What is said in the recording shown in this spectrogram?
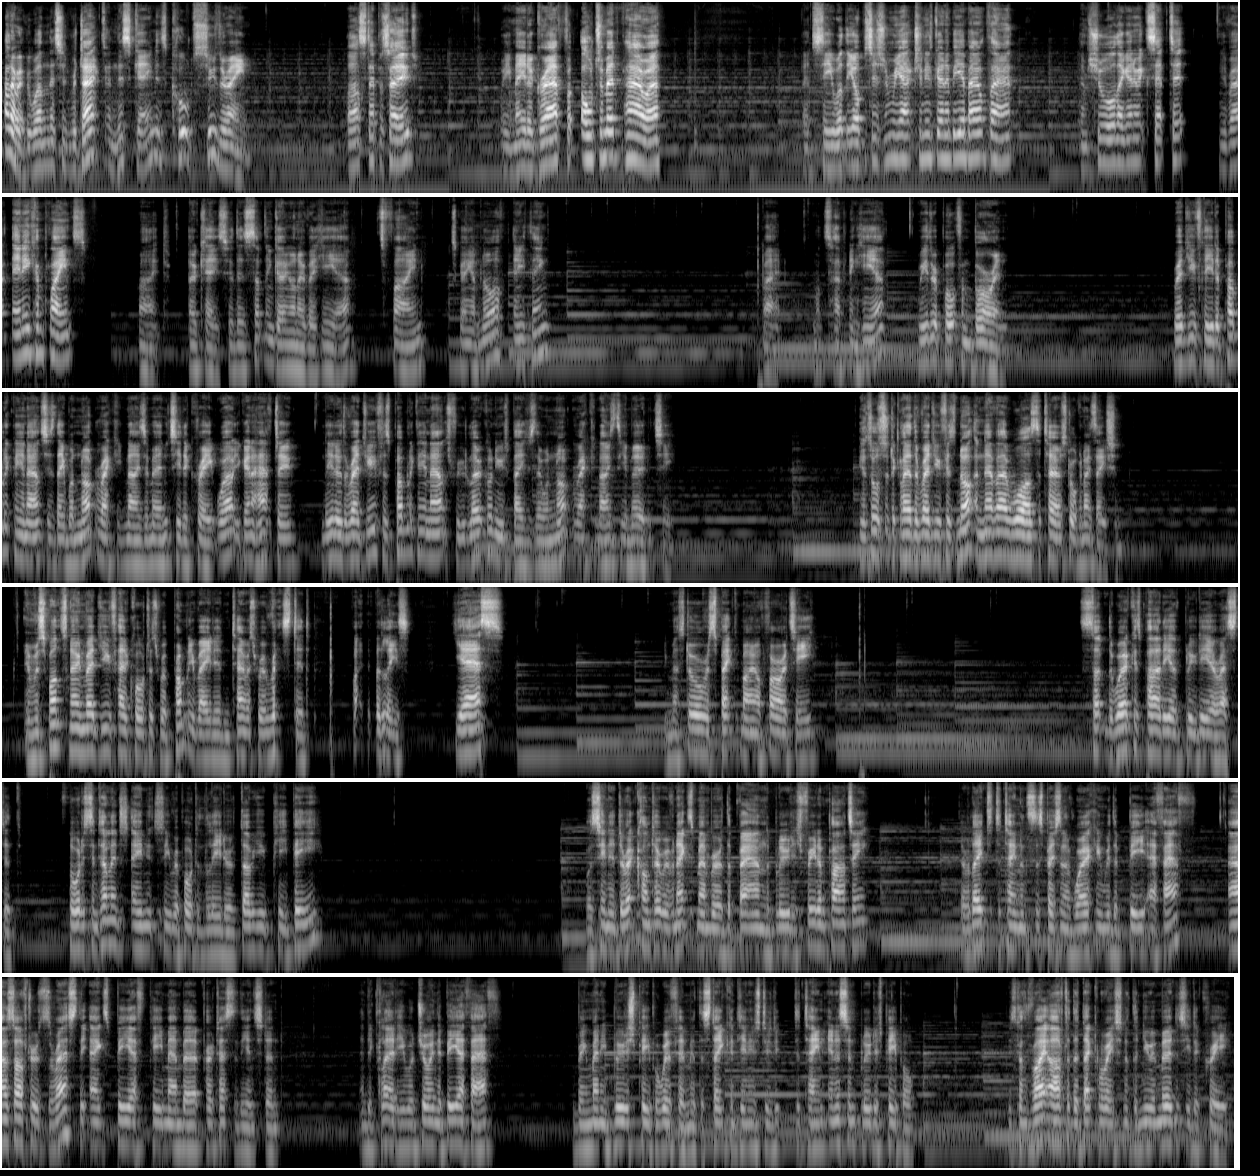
Hello everyone, this is Redact, and this game is called Suzerain. Last episode, we made a grab for ultimate power. Let's see what the opposition reaction is going to be about that. I'm sure they're going to accept it without any complaints. Right, okay, so there's something going on over here. It's fine. It's going up north. Anything? Right, what's happening here? Read the report from Borin. Red Youth leader publicly announces they will not recognize emergency decree. Well, you're going to have to. Leader of the Red Youth has publicly announced through local newspapers they will not recognize the emergency. He has also declared the Red Youth is not and never was a terrorist organization. In response, known Red Youth headquarters were promptly raided and terrorists were arrested by the police. Yes. You must all respect my authority So the Workers' Party of Bludia arrested. Sordish Intelligence Agency reported the leader of WPB was seen in direct contact with an ex-member of the band the Bludish Freedom Party. They were later detained on suspicion of working with the BFP. Hours after his arrest, the ex-BFP member protested the incident and declared he would join the BFP and bring many Bludish people with him if the state continues to detain innocent Bludish people. This comes right after the declaration of the new emergency decree.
